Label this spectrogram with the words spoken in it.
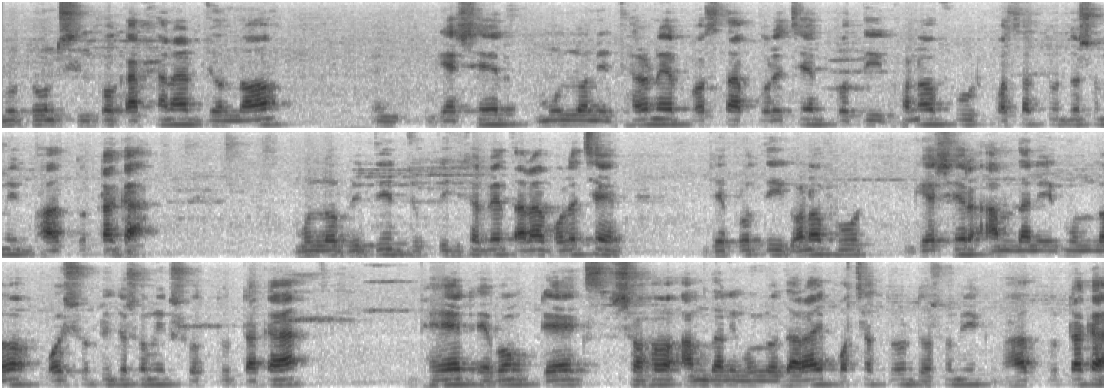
নতুন শিল্প কারখানার জন্য গ্যাসের মূল্য নির্ধারণের প্রস্তাব করেছেন প্রতি ঘনফুট পঁচাত্তর দশমিক বাহাত্তর টাকা। মূল্য বৃদ্ধির যুক্তি হিসাবে তারা বলেছেন যে প্রতি ঘনফুট গ্যাসের আমদানি মূল্য পঁয়ষট্টি দশমিক সত্তর টাকা। ভ্যাট এবং ট্যাক্স সহ আমদানি মূল্য দাঁড়ায় পঁচাত্তর দশমিক বাহাত্তর টাকা।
